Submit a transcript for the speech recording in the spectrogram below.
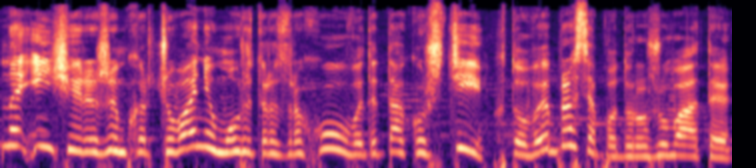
На інший режим харчування можуть розраховувати також ті, хто вибрався подорожувати.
